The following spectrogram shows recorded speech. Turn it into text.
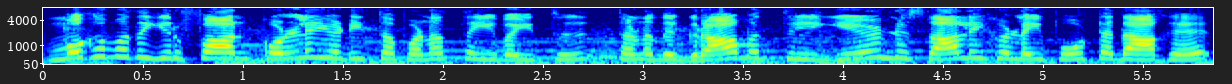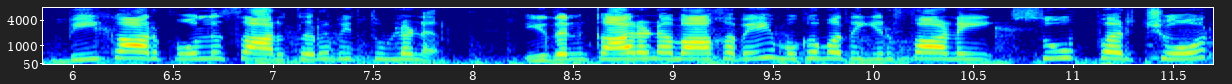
முகமது இர்ஃபான் கொள்ளையடித்த பணத்தை வைத்து தனது கிராமத்தில் ஏழு சாலைகளை போட்டதாக பீகார் போலீசார் தெரிவித்துள்ளனர். இதன் காரணமாகவே முகமது இர்ஃபானை சூப்பர் சோர்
